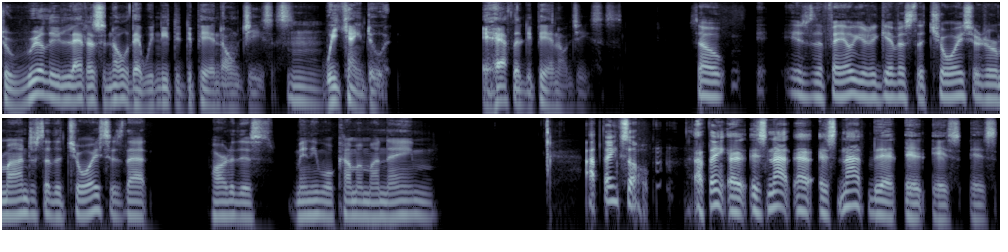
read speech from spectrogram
to really let us know that we need to depend on Jesus. Mm. We can't do it. It has to depend on Jesus. So, is the failure to give us the choice or to remind us of the choice is that part of this? Many will come in my name. I think so. I think uh, it's not. Uh, it's not that it is is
